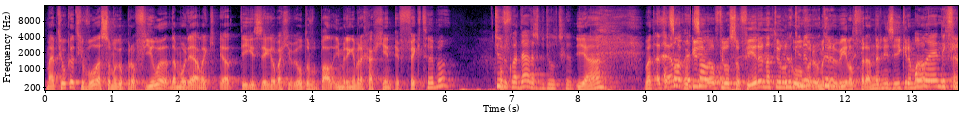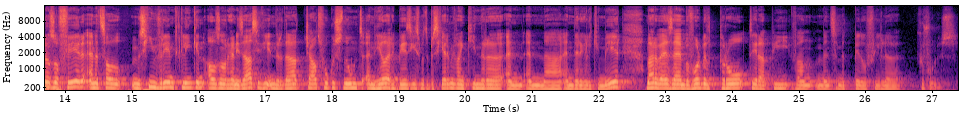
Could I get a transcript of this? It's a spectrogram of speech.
Maar heb je ook het gevoel dat sommige profielen, dat moet je eigenlijk ja, tegen zeggen wat je wilt of bepaalde inbreng hebben, dat gaat geen effect hebben? Tuurlijk, of- wat daders bedoelt je? Ja? Want uiteindelijk, zal- we kunnen zal- wel filosoferen natuurlijk We kunnen- over, we, we moeten de wereld veranderen in zekere mate. Oneindig En- filosoferen en het zal misschien vreemd klinken als een organisatie die inderdaad Child Focus noemt en heel erg bezig is met de bescherming van kinderen en, en, eh, en dergelijke meer. Maar wij zijn bijvoorbeeld pro-therapie van mensen met pedofiele gevoelens.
